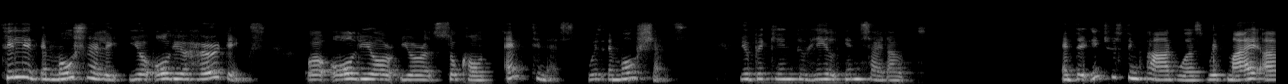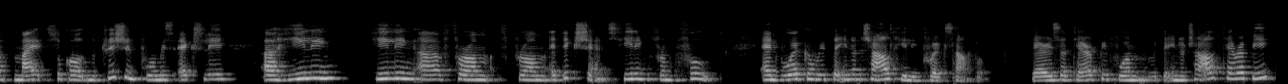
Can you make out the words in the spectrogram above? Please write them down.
feeling emotionally your all your hurtings or all your your so-called emptiness with emotions, you begin to heal inside out. And the interesting part was with my uh, my so-called nutrition form is actually uh, healing healing uh, from from addictions, healing from food, and working with the inner child healing, for example. There is a therapy form with the inner child therapy.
